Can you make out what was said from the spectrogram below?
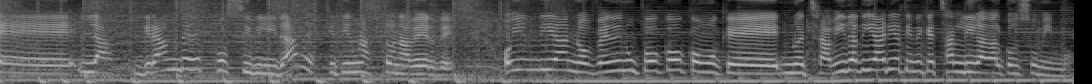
eh, las grandes posibilidades que tiene una zona verde. Hoy en día nos venden un poco como que nuestra vida diaria tiene que estar ligada al consumismo.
